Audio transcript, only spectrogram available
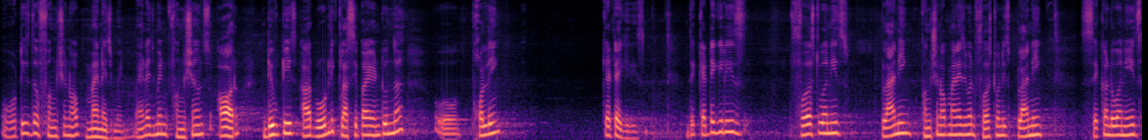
what is the function of management. Management functions or duties are broadly classified into the uh, following categories. The categories first one is planning function of management first one is planning second one is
